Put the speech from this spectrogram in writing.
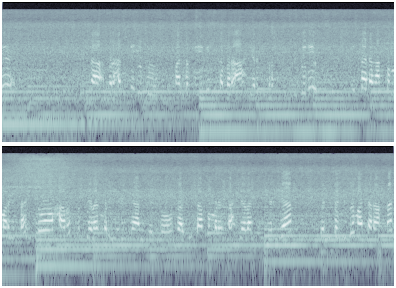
ini bisa berhenti gitu. Pandemi ini bisa berakhir seperti itu. Jadi kita dengan pemerintah itu harus berjalan beriringan gitu. Nggak bisa pemerintah jalan sendirian dan kita juga masyarakat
